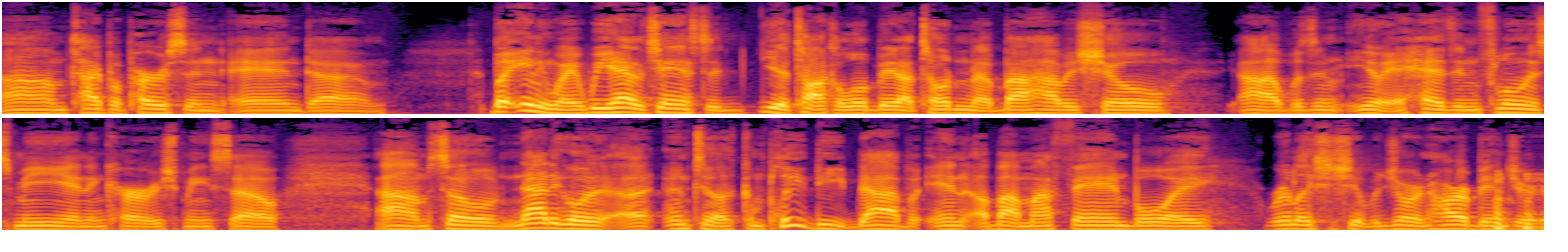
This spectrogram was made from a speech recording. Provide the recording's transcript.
um, type of person, and um, but anyway, we had a chance to you know, talk a little bit. I told him about how his show uh, was, in, you know, it has influenced me and encouraged me. So, um, so now to go uh, into a complete deep dive in about my fanboy relationship with Jordan Harbinger,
